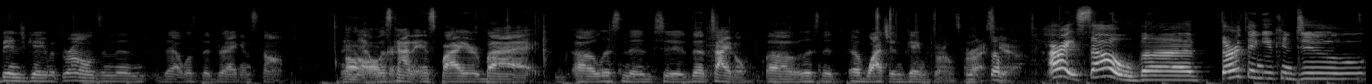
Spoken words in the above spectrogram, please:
binge Game of Thrones, and then that was the Dragon Stomp. And Oh, that was okay. kind of inspired by uh, listening to the title, uh, listening, uh, watching Game of Thrones. Right, So, yeah. All right. So the third thing you can do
